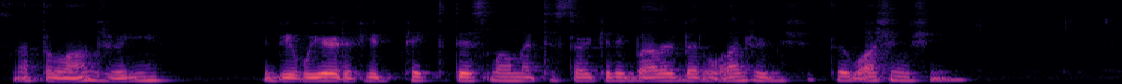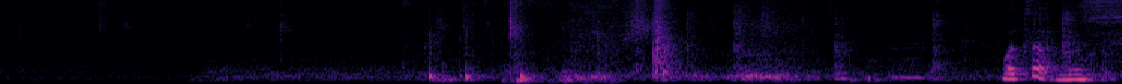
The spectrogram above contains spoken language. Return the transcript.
It's not the laundry. It'd be weird if you'd picked this moment to start getting bothered by the laundry machine, the washing machine. What's up, Moose?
